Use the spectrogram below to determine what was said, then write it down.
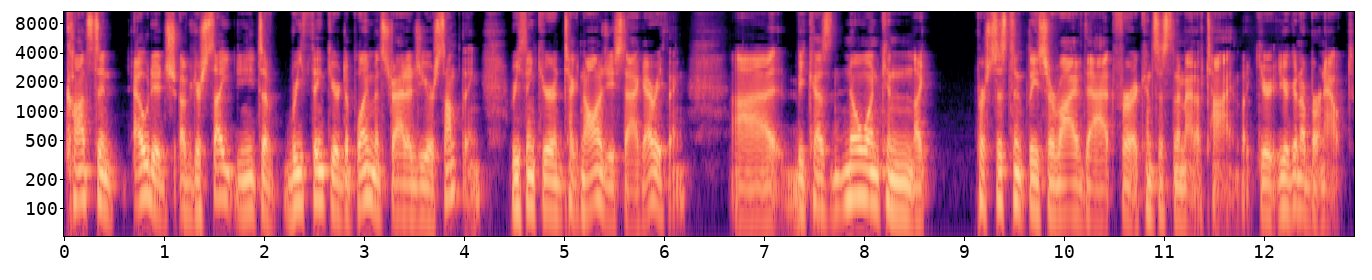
constant outage of your site, you need to rethink your deployment strategy or something, rethink your technology stack, everything. Uh, because no one can like persistently survive that for a consistent amount of time. Like you're, you're going to burn out.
